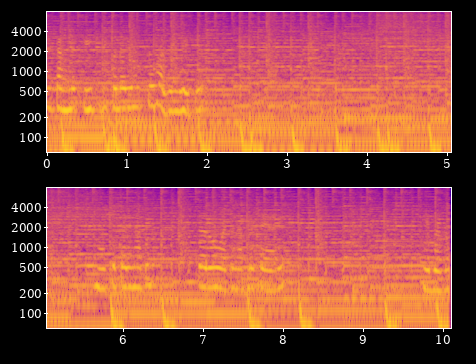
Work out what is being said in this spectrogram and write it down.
ते चांगले केसरी कलर येऊन तर भाजून घ्यायचे. अशा तऱ्हेने आपण सर्व वाटण आपलं तयार आहे. हे बघा.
